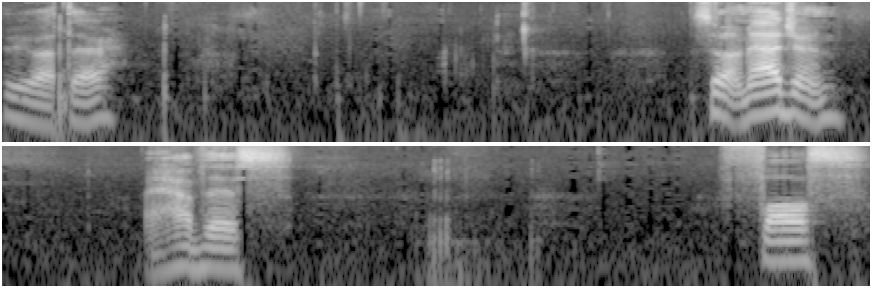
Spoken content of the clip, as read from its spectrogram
Maybe about there. So imagine I have this false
